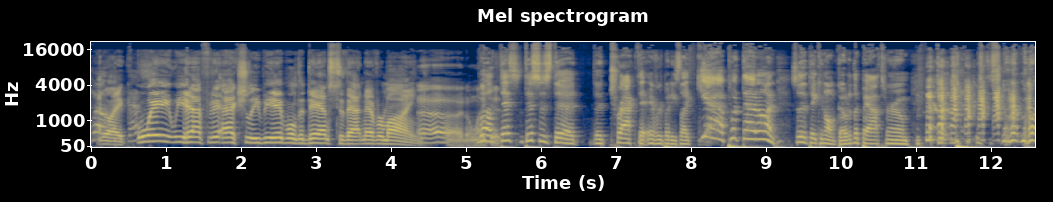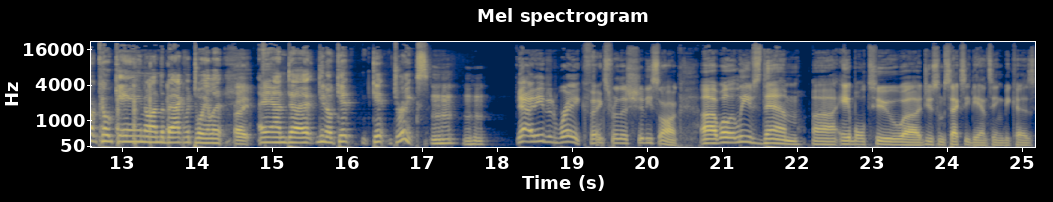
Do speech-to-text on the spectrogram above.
They're like, wait, we have to actually be able to dance to that. Never mind. Uh, I don't like well, it. this this is the the track that everybody's like, yeah, put that on, so that they can all go to the bathroom, get, snort more cocaine on the back of a toilet, Right. and uh, you know, get get drinks. Yeah, I needed a break. Thanks for this shitty song. Uh, well, it leaves them uh, able to uh, do some sexy dancing because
